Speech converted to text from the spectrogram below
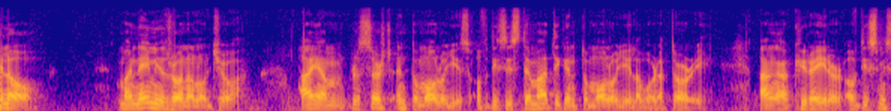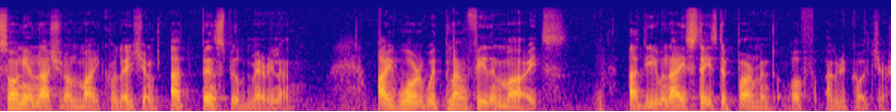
Hello, my name is Ronald Ochoa. I am research entomologist of the Systematic Entomology Laboratory and a curator of the Smithsonian National Mite Collection at Beltsville, Maryland. I work with plant-feeding mites at the United States Department of Agriculture.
